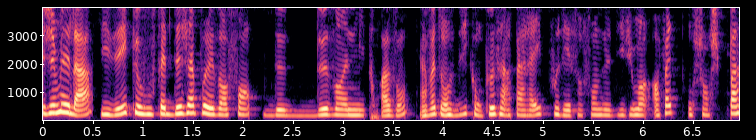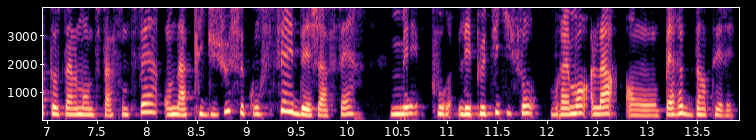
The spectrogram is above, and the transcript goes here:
je mets là l'idée que vous faites déjà pour les enfants de 2 ans et demi, 3 ans. en fait, on se dit qu'on peut faire pareil pour les enfants de 18 mois. En fait, on change pas totalement de façon de faire, on applique juste ce qu'on sait déjà faire, mais pour les petits qui sont vraiment là en période d'intérêt.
